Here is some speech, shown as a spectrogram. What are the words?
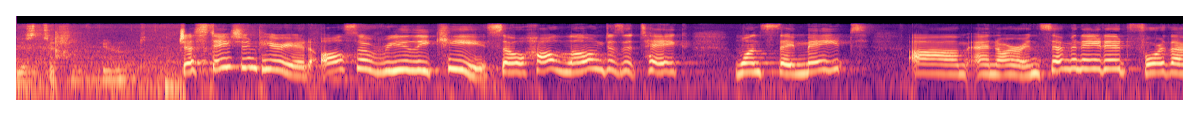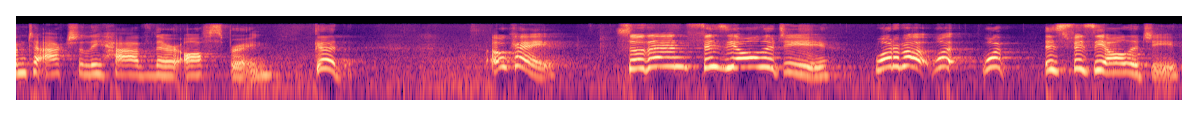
Gestation period? Gestation period, also really key. So how long does it take once they mate um, and are inseminated for them to actually have their offspring? Good. Okay, so then physiology. What about, what, what is physiology?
